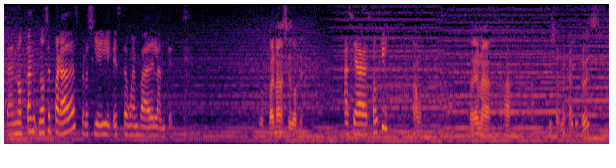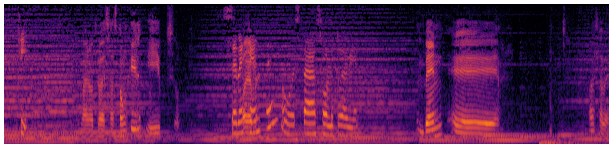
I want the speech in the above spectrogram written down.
O sea, no tan, no separadas, pero sí esta Gwen va adelante. ¿Van hacia dónde? Hacia Stonehill. Ah, bueno. A- a cruzar la calle otra vez. Sí. Van otra vez a Stonehill y pues, ¿Se ve gente o está solo todavía? ven eh, vamos a ver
